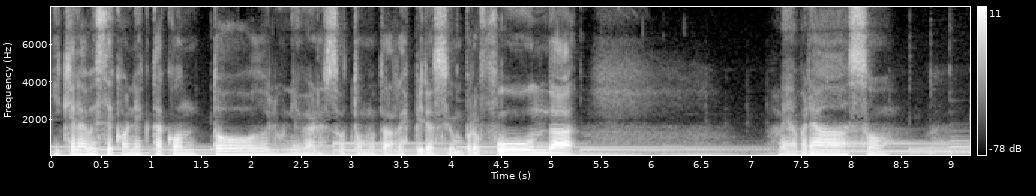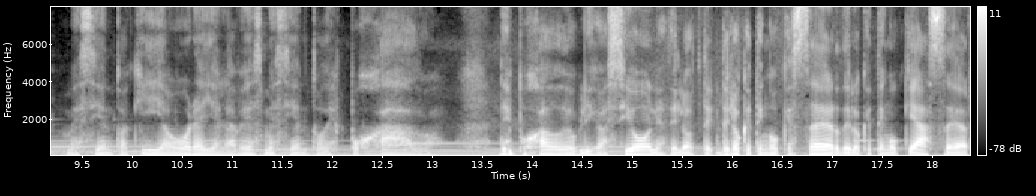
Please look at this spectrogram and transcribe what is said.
y que a la vez se conecta con todo el universo. Tomo otra respiración profunda me abrazo, me siento aquí ahora y a la vez me siento despojado, despojado de obligaciones, de lo, de lo que tengo que ser, de lo que tengo que hacer.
